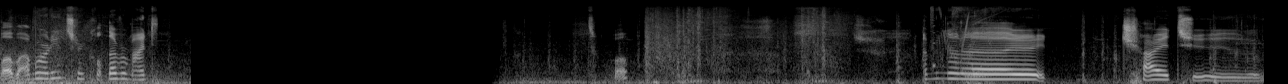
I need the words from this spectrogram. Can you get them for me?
Well, I'm already in circle. Never mind. Well, I'm gonna try to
